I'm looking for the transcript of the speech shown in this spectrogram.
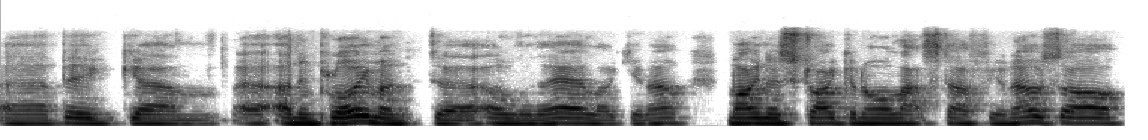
uh, big um, uh, unemployment uh, over there. Like you know, miners strike and all that stuff. You know, so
